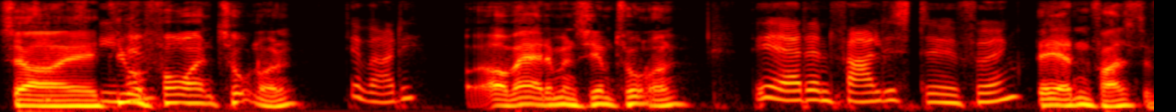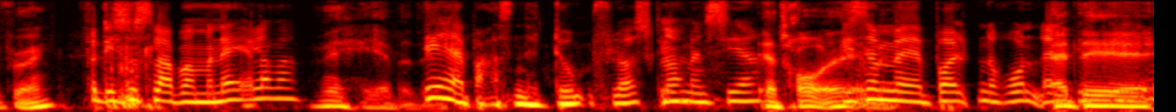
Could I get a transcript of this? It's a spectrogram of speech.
Så øh, de var foran 2-0. Det var de. Og hvad er det, man siger om 2-0? Det er den farligste øh, føring. Det er den farligste føring. Fordi så slapper man af, eller hvad? Nej, Jeg ved det. Det er bare sådan et dumt floskel, man siger. Jeg tror, øh, Ligesom øh, bolden er rundt. at alt det,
